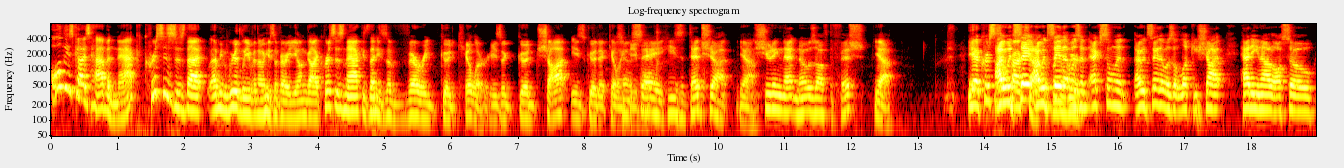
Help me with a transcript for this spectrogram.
All these guys have a knack. Chris's is that I mean, weirdly, even though he's a very young guy, Chris's knack is that he's a very good killer. He's a good shot. He's good at I was killing people. say he's a dead shot. Yeah. Shooting that nose off the fish. Yeah. Yeah, Chris. Is I would say. I would It's say like that was an excellent. I would say that was a lucky shot. Had he not also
